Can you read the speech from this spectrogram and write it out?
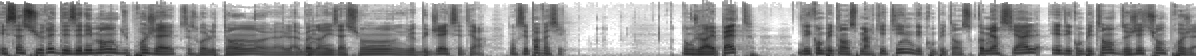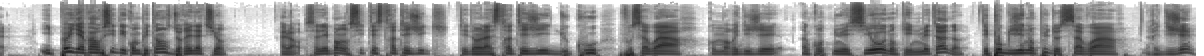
et s'assurer des éléments du projet, que ce soit le temps, euh, la bonne réalisation, le budget, etc. Donc c'est pas facile. Donc je répète, des compétences marketing, des compétences commerciales et des compétences de gestion de projet. Il peut y avoir aussi des compétences de rédaction. Alors, ça dépend. Si tu es stratégique, tu es dans la stratégie, du coup, faut savoir comment rédiger un contenu SEO, donc il y a une méthode. Tu pas obligé non plus de savoir rédiger.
